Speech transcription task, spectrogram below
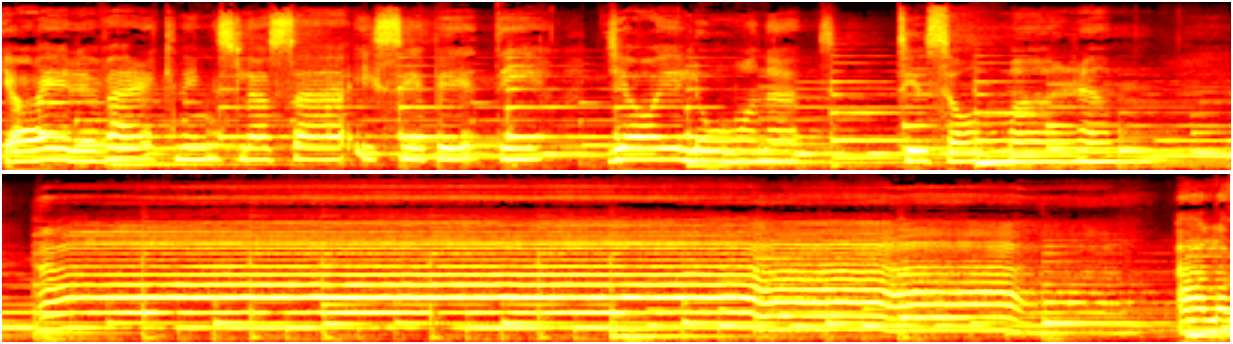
Jag är det verkningslösa i CBD. Jag är lånet till sommaren. Alla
